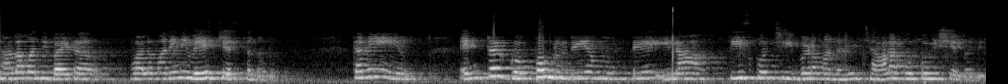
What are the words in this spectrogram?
చాలామంది బయట వాళ్ళ మనీని వేస్ట్ చేస్తున్నారు. కానీ ఎంత గొప్ప హృదయం ఉంటే ఇలా తీసుకొచ్చి ఇవ్వడం అన్నది చాలా గొప్ప విషయం అది.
